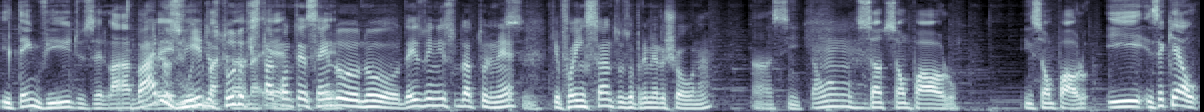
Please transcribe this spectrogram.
E tem vídeos lá. Vários também, vídeos, tudo que está é, acontecendo no, desde o início da turnê, Sim. que foi em Santos o primeiro show, né? É. Ah, sim. Então, Santos, São Paulo. Em São Paulo. E, Ezequiel,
